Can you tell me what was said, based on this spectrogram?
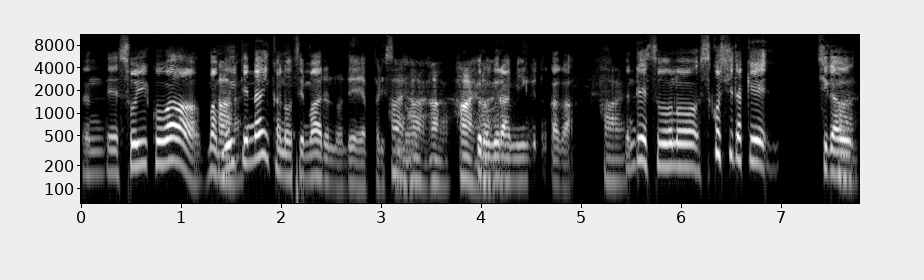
なんで、そういう子は、まあ、はい向いてない可能性もあるので、やっぱりあ。はいその、はいはいはい。プログラミミングとかが。はい。で、その、少しだけ違う、はい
